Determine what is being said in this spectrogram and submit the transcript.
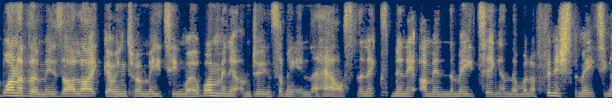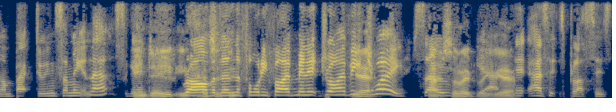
one of them is I like going to a meeting where one minute I'm doing something in the house, the next minute I'm in the meeting, and then when I finish the meeting, I'm back doing something in the house again, Indeed. rather has a than the 45 minute drive each way. So, absolutely, yeah. it has its pluses.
